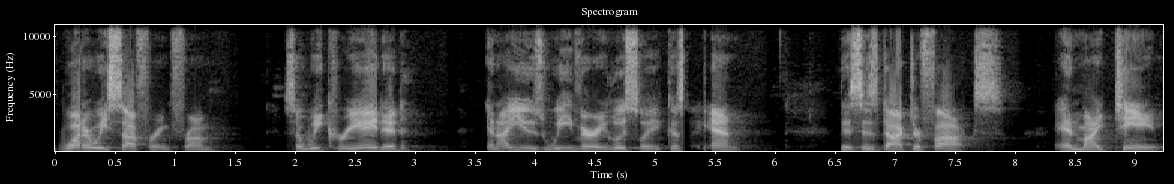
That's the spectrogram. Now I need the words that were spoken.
what are we suffering from? So we created, and I use we very loosely because again, this is Dr. Fox and my team,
